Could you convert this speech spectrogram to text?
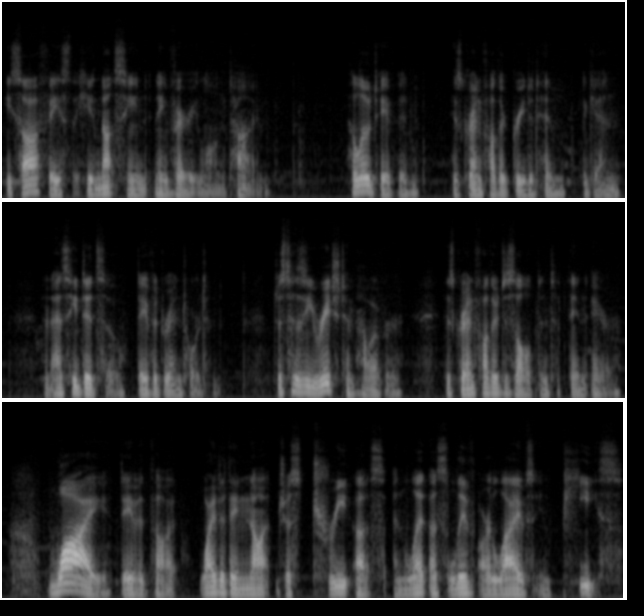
he saw a face that he had not seen in a very long time. Hello, David, his grandfather greeted him again, and as he did so, David ran toward him. Just as he reached him, however, his grandfather dissolved into thin air. Why, David thought, why do they not just treat us and let us live our lives in peace?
